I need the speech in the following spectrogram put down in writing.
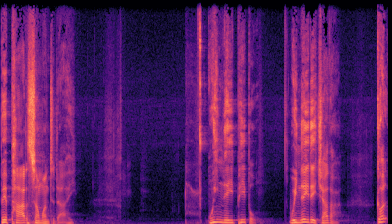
Be a part of someone today. We need people. We need each other. God,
